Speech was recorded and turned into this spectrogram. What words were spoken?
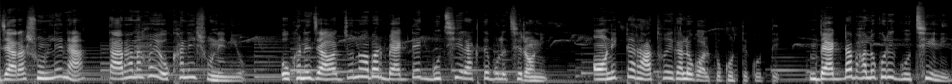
যারা শুনলে না, তারা না হয় ওখানেই শুনে নিও। ওখানে যাওয়ার জন্য আবার ব্যাগটা গুছিয়ে রাখতে বলেছে রনি। অনেকটা রাত হয়ে গেল গল্প করতে করতে। ব্যাগটা ভালো করে গুছিয়ে নি।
